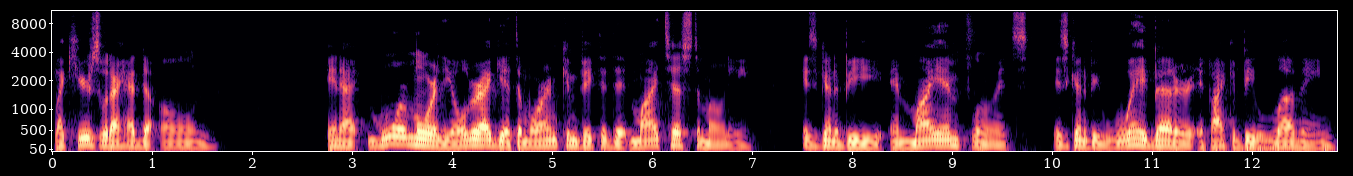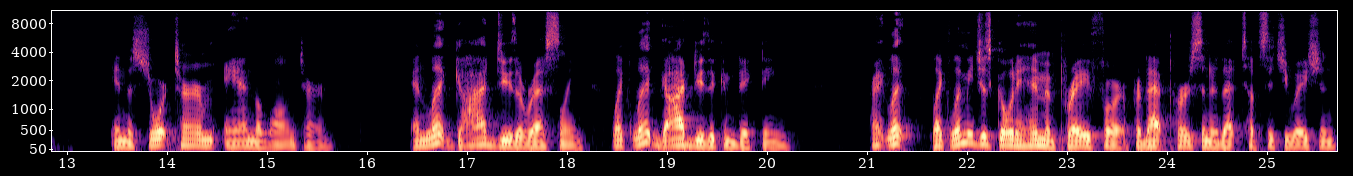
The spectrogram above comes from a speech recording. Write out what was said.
Like, here's what I had to own. And I, more and more, the older I get, the more I'm convicted that my testimony is going to be, and my influence is going to be way better if I could be loving in the short term and the long term. And let God do the wrestling. Like, let God do the convicting, right? Let, like, let me just go to Him and pray for, for that person or that tough situation.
